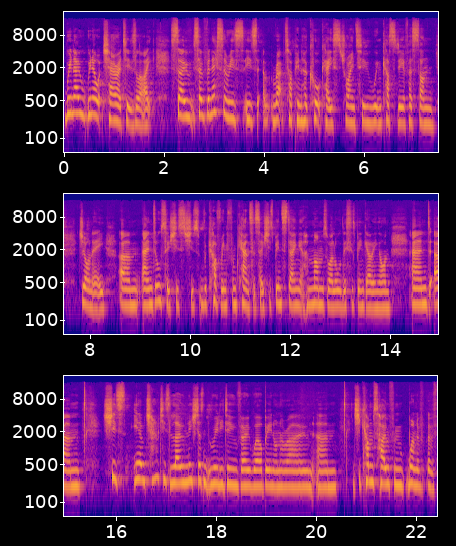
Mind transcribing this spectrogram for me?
we know we know what charity's like. So so Vanessa is is wrapped up in her court case, trying to win custody of her son Johnny, um, and also she's she's recovering from cancer. So she's been staying at her mum's while all this has been going on, and um, she's you know Charity's lonely. She doesn't really do very well being on her own. Um, she comes home from one of, of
